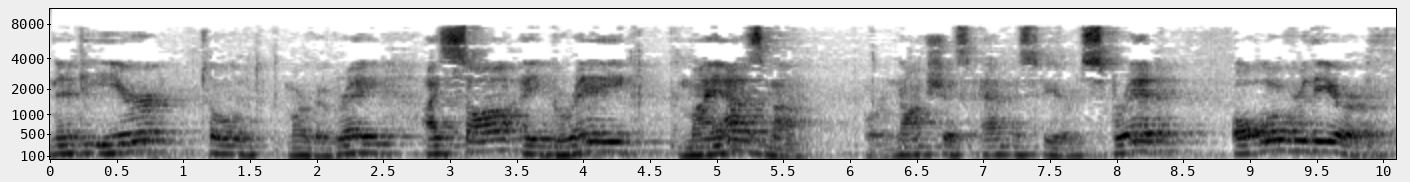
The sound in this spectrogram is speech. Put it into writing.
NDEer told Margot Grey, I saw a gray miasma, or noxious atmosphere, spread all over the earth.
